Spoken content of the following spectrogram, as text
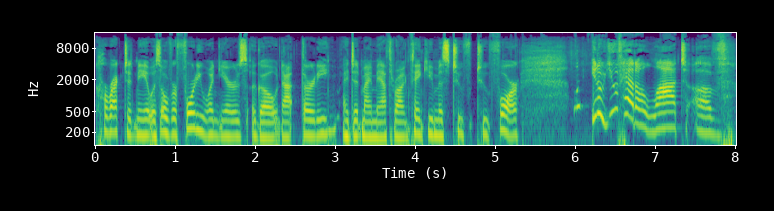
corrected me. It was over 41 years ago, not 30. I did my math wrong. Thank you, Miss Two Two Four. You know, you've had a lot of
